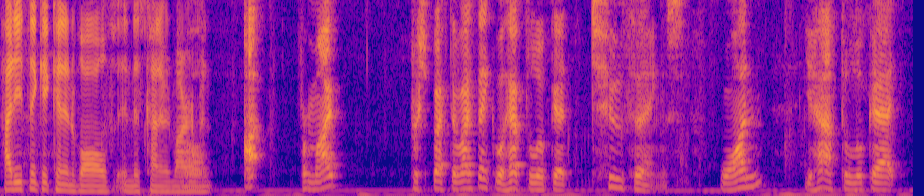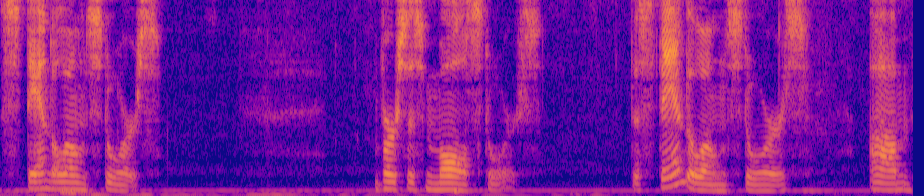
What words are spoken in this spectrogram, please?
how do you think it can evolve in this kind of environment? I, from my perspective, I think we'll have to look at two things. One, you have to look at standalone stores versus mall stores. The standalone stores, um,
